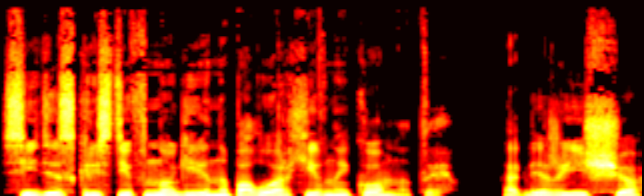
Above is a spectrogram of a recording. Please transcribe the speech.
сидя, скрестив ноги на полу архивной комнаты. А где же еще?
